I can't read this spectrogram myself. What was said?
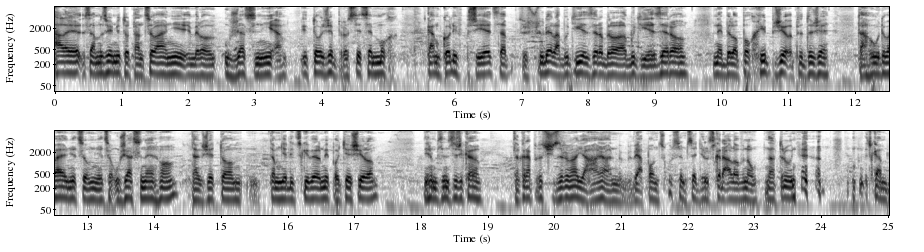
ale samozřejmě to tancování bylo úžasný a i to, že prostě jsem mohl kamkoliv přijet a všude Labutí jezero bylo Labutí jezero, nebylo pochyb, že, protože ta hudba je něco, něco úžasného, takže to, to mě vždycky velmi potěšilo. Jenom jsem si říkal, Takhle proč zrovna já, já v Japonsku jsem seděl s královnou na trůně. Říkám,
